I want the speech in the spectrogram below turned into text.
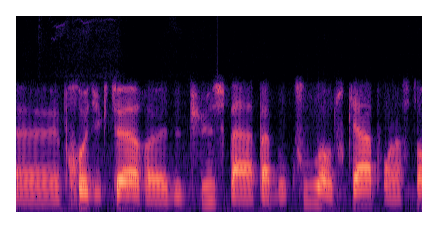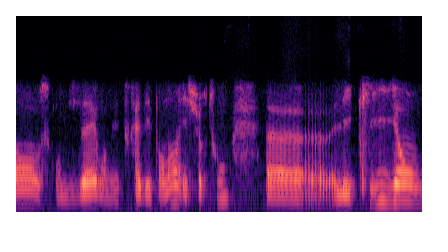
euh, producteurs de puces, pas, pas beaucoup en tout cas pour l'instant. Ce qu'on disait, on est très dépendant et surtout les clients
